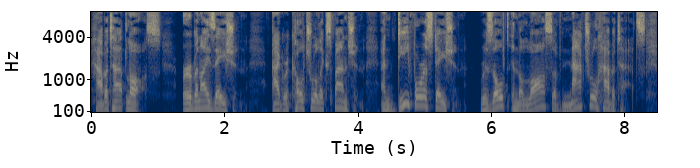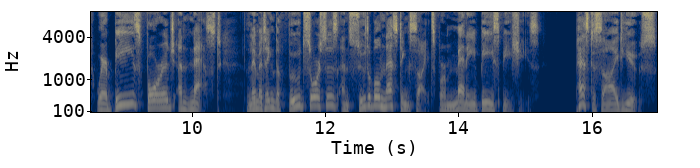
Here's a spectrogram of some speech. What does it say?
habitat loss, urbanization, agricultural expansion, and deforestation result in the loss of natural habitats where bees forage and nest, limiting the food sources and suitable nesting sites for many bee species. Pesticide use.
